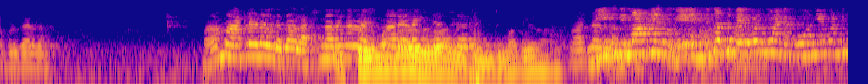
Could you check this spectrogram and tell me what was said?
అప్పుడు కడదాం. మనం మాట్లాడాలి కదా లక్షణారంగా ఇప్పుడు ఏం లక్షణాలు ఎలా మాట్లాడదు ఇచ్చేస్తారు? దిమాగ్ లేదా? నీకు దిమాగ్ లేదు. ఏ ఎందుకంత భయపడుతున్నావు ఆయన? ఫోన్ చేయమండి.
